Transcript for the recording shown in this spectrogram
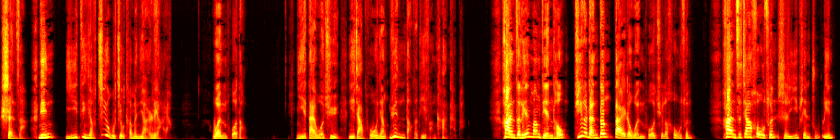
婶子，您一定要救救他们娘儿俩呀！”稳婆道：“你带我去你家婆娘晕倒的地方看看吧。”汉子连忙点头，提了盏灯，带着稳婆去了后村。汉子家后村是一片竹林，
